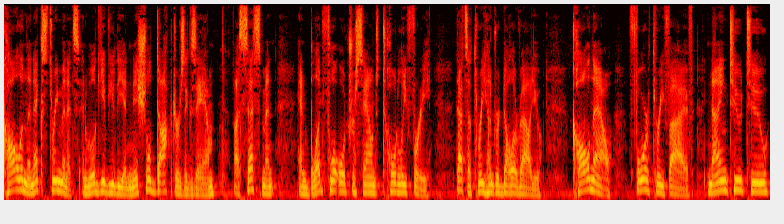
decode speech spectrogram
Call in the next three minutes and we'll give you the initial doctor's exam, assessment, and blood flow ultrasound totally free. That's a $300 value. Call now 435 922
